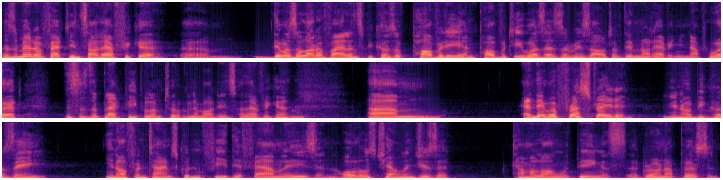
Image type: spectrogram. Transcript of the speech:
As a matter of fact, in South Africa, um, there was a lot of violence because of poverty, and poverty was as a result of them not having enough work. This is the black people I'm talking about in South Africa and they were frustrated, you know, because they, you know, oftentimes couldn't feed their families and all those challenges that come along with being a grown-up person.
